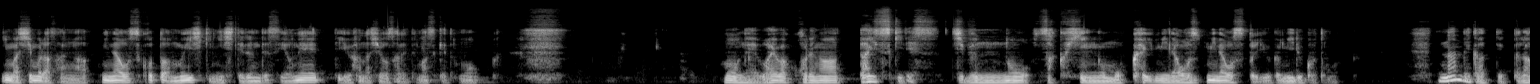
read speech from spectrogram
今、志村さんが見直すことは無意識にしてるんですよねっていう話をされてますけども。もうね、ワイはこれが大好きです。自分の作品をもう一回見直す、見直すというか見ることも。なんでかって言ったら、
